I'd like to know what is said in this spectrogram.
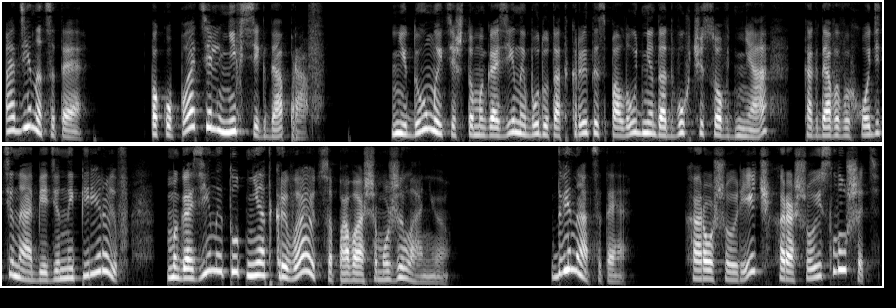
Одиннадцатое. Покупатель не всегда прав. Не думайте, что магазины будут открыты с полудня до двух часов дня, когда вы выходите на обеденный перерыв. Магазины тут не открываются по вашему желанию. Двенадцатое. Хорошую речь хорошо и слушать.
